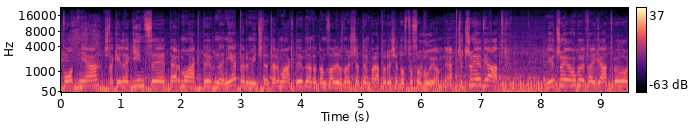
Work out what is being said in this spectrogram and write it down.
spodnie, czy takie leginsy termoaktywne, nie termiczne, termoaktywne, to tam w zależności od temperatury się dostosowują, nie? Czy czuję wiatr? Nie czuję w ogóle tutaj wiatru.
